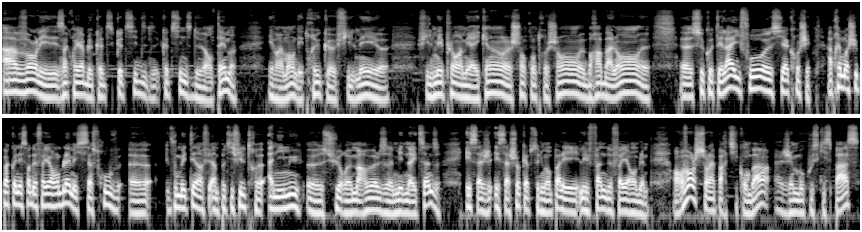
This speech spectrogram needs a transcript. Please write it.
avant les incroyables cutscenes, cutscenes de Anthem et vraiment des trucs filmés filmer plan américain, euh, champ contre champ, euh, bras ballants. Euh, ce côté-là, il faut s'y accrocher. Après, moi, je suis pas connaisseur de Fire Emblem, et si ça se trouve, vous mettez un, petit filtre animu sur Marvel's Midnight Suns, et ça, et ça choque absolument pas les, fans de Fire Emblem. En revanche, sur la partie combat, j'aime beaucoup ce qui se passe.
